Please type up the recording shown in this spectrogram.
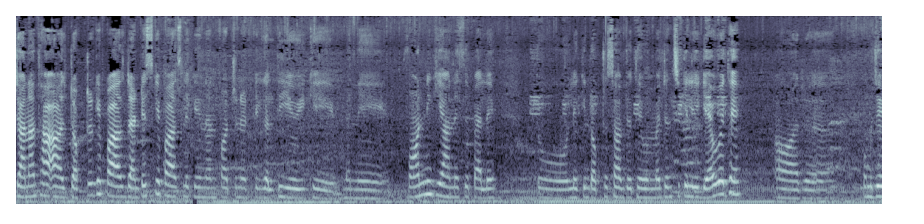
जाना था आज डॉक्टर के पास डेंटिस्ट के पास, लेकिन अनफॉर्चुनेटली गलती ये हुई कि मैंने फ़ोन नहीं किया आने से पहले। तो लेकिन डॉक्टर साहब जो थे वो इमरजेंसी के लिए गए हुए थे और, वो मुझे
